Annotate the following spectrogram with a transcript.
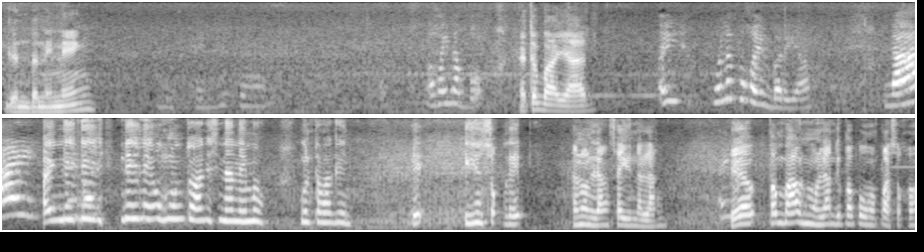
Ganda ni Ning. Thank you po. Okay na po. Ito bayad. Ay, wala po kayong barya? Nay! Ay, hindi, hindi, hindi, hindi. Huwag mong tawagin si nanay mo. Huwag mong tawagin. Eh, yung sukli. Ano lang, sa'yo na lang. Ay, Eh, pambaon mo lang, di pa pumapasok ko.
